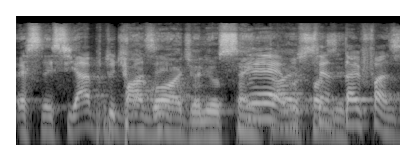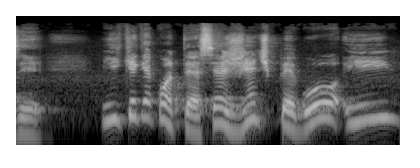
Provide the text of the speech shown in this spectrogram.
Esse, esse, hábito o de pagode fazer. ali, o sentar é, e o fazer. sentar e fazer. E o que, que acontece? A gente pegou e.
